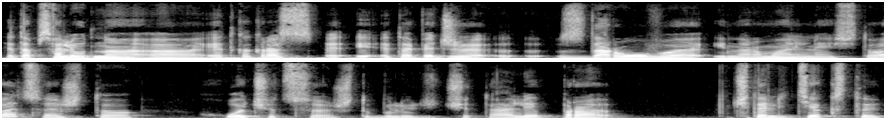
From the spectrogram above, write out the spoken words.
Это абсолютно, э, это как раз, э, э, это опять же э, здоровая и нормальная ситуация, что хочется, чтобы люди читали про, читали тексты,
